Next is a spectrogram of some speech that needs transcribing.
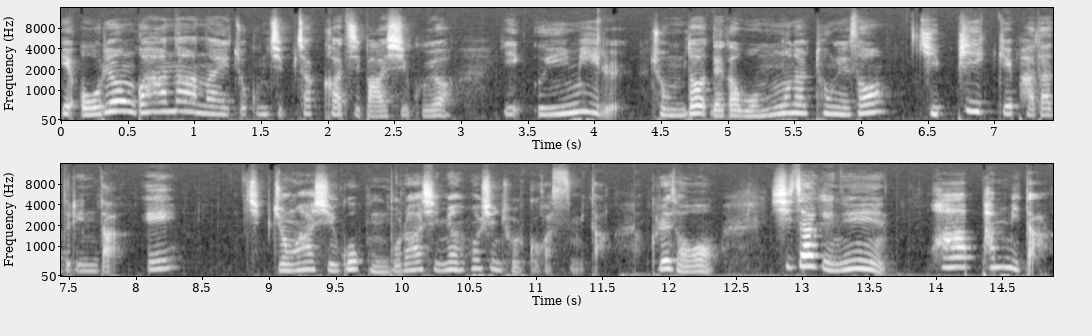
이 어려운 거 하나하나에 조금 집착하지 마시고요. 이 의미를 좀 더 내가 원문을 통해서 깊이 있게 받아들인다에 집중하시고 공부를 하시면 훨씬 좋을 것 같습니다. 그래서 시작에는 화합합니다.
